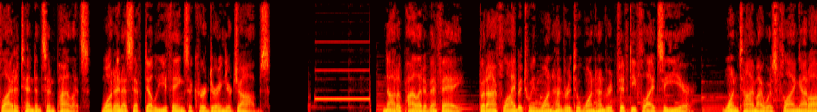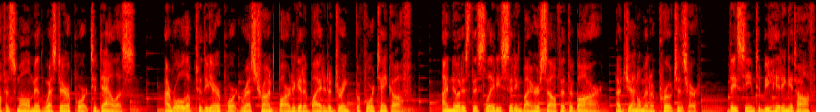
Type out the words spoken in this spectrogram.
Flight attendants and pilots, what NSFW things occur during your jobs? Not a pilot of FA, but I fly between 100 to 150 flights a year. One time I was flying out off a small Midwest airport to Dallas. I roll up to the airport restaurant bar to get a bite and a drink before takeoff. I notice this lady sitting by herself at the bar, a gentleman approaches her. They seem to be hitting it off,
